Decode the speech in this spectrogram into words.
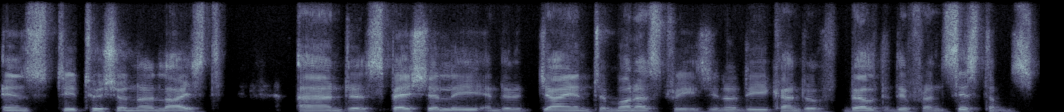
institutionalized and especially in the giant monasteries, you know, they kind of build different systems.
